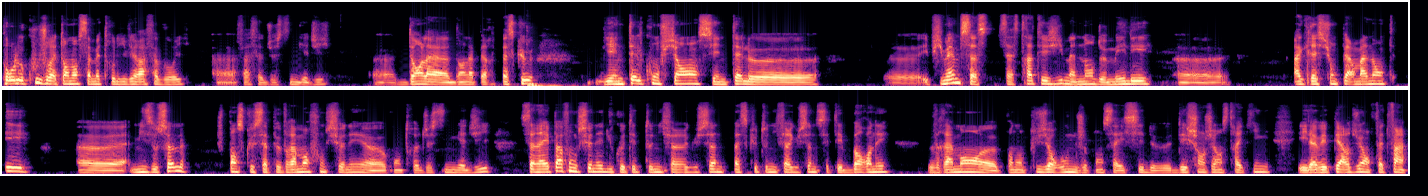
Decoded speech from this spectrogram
pour le coup, j'aurais tendance à mettre Oliveira favori face à Justin Gagey dans la dans la parce que il y a une telle confiance, il y a une telle euh, euh, et puis même sa, sa, stratégie maintenant de mêler euh, agression permanente et euh, mise au sol, je pense que ça peut vraiment fonctionner euh, contre Justin Gagey. Ça n'avait pas fonctionné du côté de Tony Ferguson parce que Tony Ferguson s'était borné vraiment pendant plusieurs rounds, je pense, à essayer de d'échanger en striking et il avait perdu en fait. Enfin,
